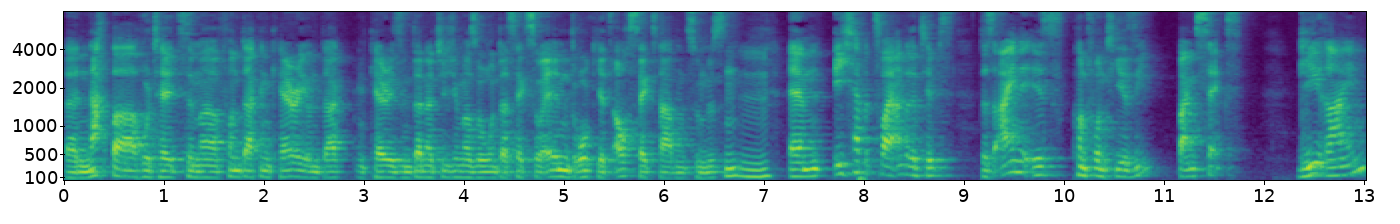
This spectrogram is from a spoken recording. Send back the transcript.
äh, Nachbarhotelzimmer von Duck and Carrie und Duck und Carrie sind dann natürlich immer so unter sexuellem Druck, jetzt auch Sex haben zu müssen. Mhm. Ähm, ich habe zwei andere Tipps. Das eine ist, konfrontiere sie beim Sex. Geh rein,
